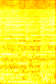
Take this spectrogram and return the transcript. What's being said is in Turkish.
Müzik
